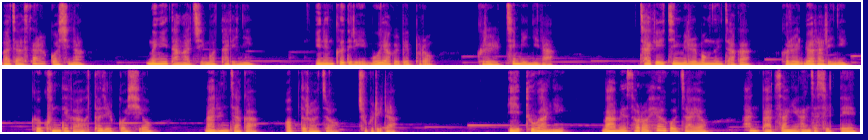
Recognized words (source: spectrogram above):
맞아 싸울 것이나 능히 당하지 못하리니 이는 그들이 모략을 베풀어 그를 침이니라. 자기 진미를 먹는 자가 그를 멸하리니 그 군대가 흩어질 것이요 많은 자가 엎드러져 죽으리라. 이 두 왕이 마음에 서로 헤어고자 하여 한 밥상에 앉았을 때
